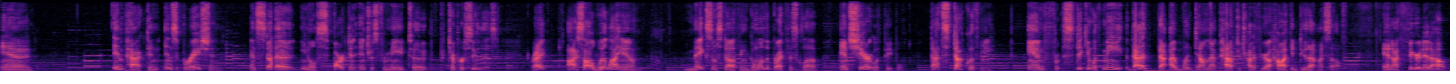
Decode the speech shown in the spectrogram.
and impact and inspiration and stuff that, you know, sparked an interest for me to to pursue this, right? I saw will.i.am make some stuff and go on the Breakfast Club and share it with people. That stuck with me. And sticking with me, that that I went down that path to try to figure out how I could do that myself. And I figured it out.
